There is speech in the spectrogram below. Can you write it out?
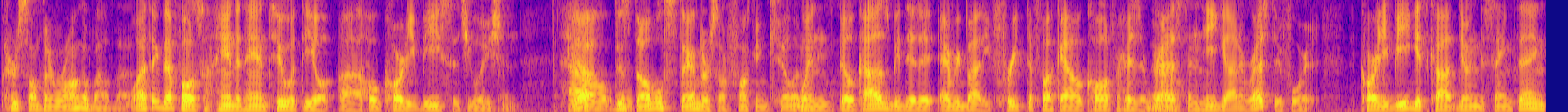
there's something wrong about that well, I think that falls hand in hand too with the uh, whole Cardi B situation. Yeah How these double standards are fucking killing me. when Bill Cosby did it, everybody freaked the fuck out, called for his arrest, and he got arrested for it. Cardi B gets caught doing the same thing.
